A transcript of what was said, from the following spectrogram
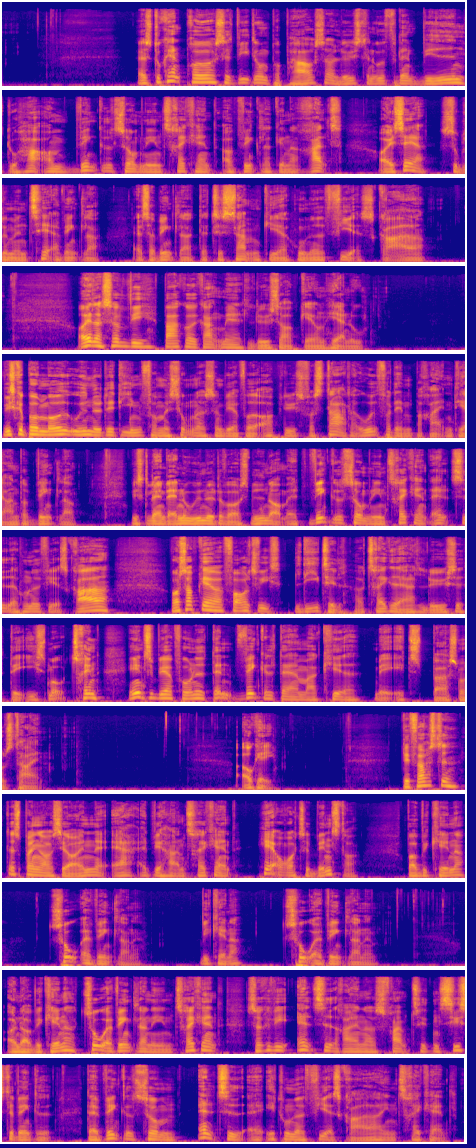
Altså, du kan prøve at sætte videoen på pause og løse den ud fra den viden, du har om vinkelsummen i en trekant og vinkler generelt, og især supplementære vinkler, altså vinkler, der tilsammen giver 180 grader. Og ellers så vil vi bare gå i gang med at løse opgaven her nu. Vi skal på en måde udnytte de informationer, som vi har fået oplyst fra start og ud fra dem beregne de andre vinkler. Vi skal blandt andet udnytte vores viden om, at vinkelsummen i en trekant altid er 180 grader. Vores opgave er forholdsvis lige til, og tricket er at løse det i små trin, indtil vi har fundet den vinkel, der er markeret med et spørgsmålstegn. Okay. Det første, der springer os i øjnene, er, at vi har en trekant herover til venstre, hvor vi kender to af vinklerne. Vi kender to af vinklerne. Og når vi kender to af vinklerne i en trekant, så kan vi altid regne os frem til den sidste vinkel, da vinkelsummen altid er 180 grader i en trekant.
